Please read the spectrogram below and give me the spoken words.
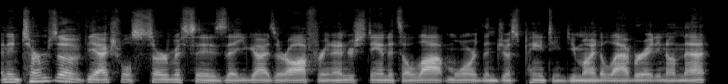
And in terms of the actual services that you guys are offering, I understand it's a lot more than just painting. Do you mind elaborating on that?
